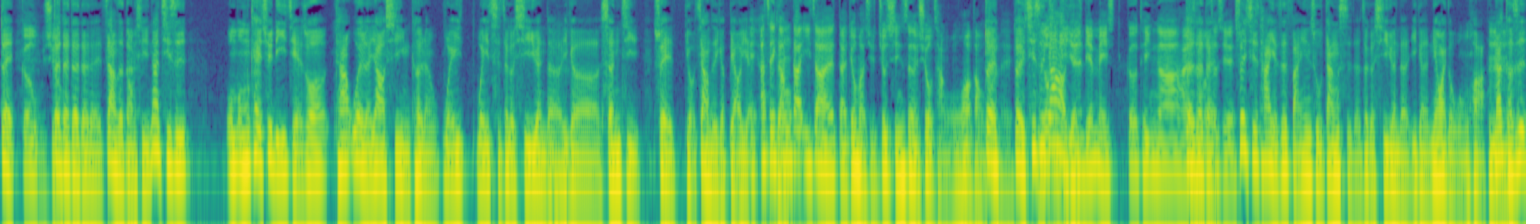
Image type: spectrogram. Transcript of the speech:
对，歌舞秀，对对对对对，这样的东西。那其实我们我们可以去理解说，他为了要吸引客人维维持这个戏院的一个生计，所以有这样的一个表哎、演。啊，这刚刚一在台中嘛，就就新生的秀场文化港对对，其实刚好也连连美歌厅啊，还有对对对。这些，所以其实它也是反映出当时的这个戏院的一个另外一个文化。嗯。那可是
